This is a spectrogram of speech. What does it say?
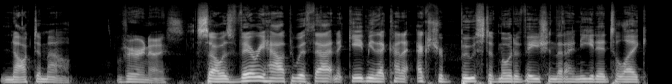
knocked him out. Very nice. So I was very happy with that, and it gave me that kind of extra boost of motivation that I needed to, like,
